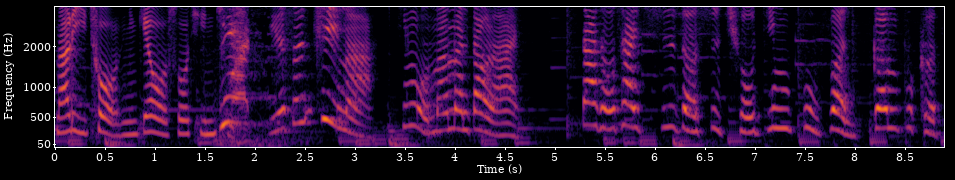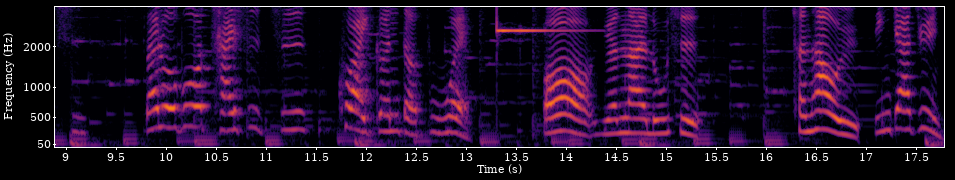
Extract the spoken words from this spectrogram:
哪里错？你给我说清楚。别生气嘛，听我慢慢道来。大头菜吃的是球茎部分，根不可吃。白萝卜才是吃块根的部位。哦，原来如此。陈浩宇、林家俊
